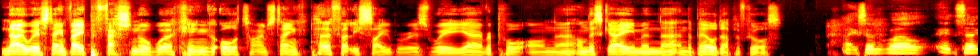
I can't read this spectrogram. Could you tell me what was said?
No, we're staying very professional, working all the time, staying perfectly sober as we uh, report on uh, on this game and uh, and the build up, of course. Excellent. Well, it's uh,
